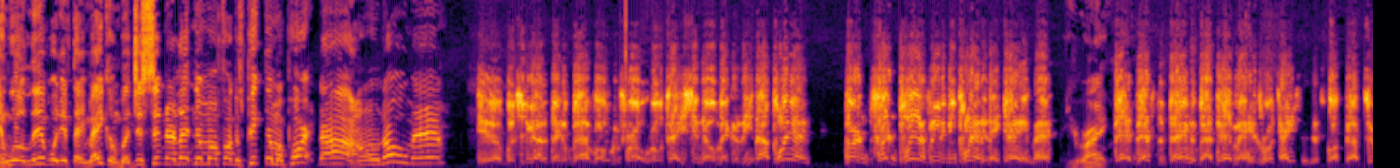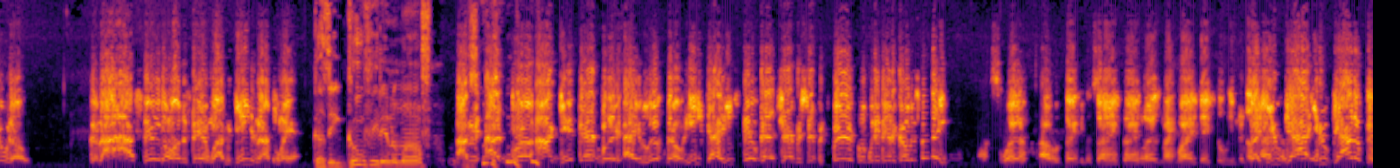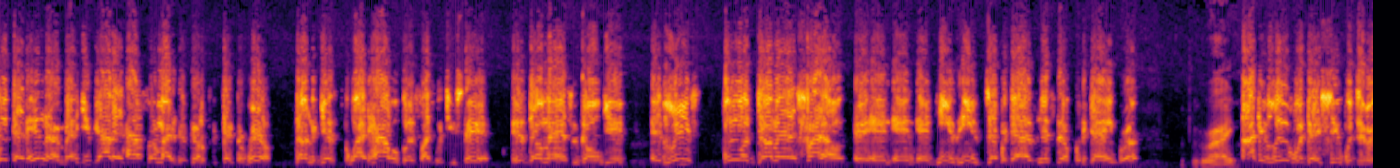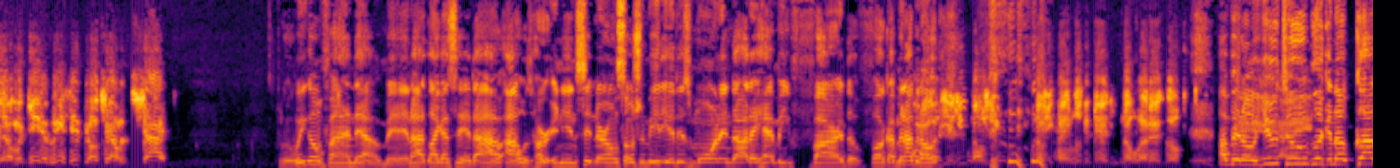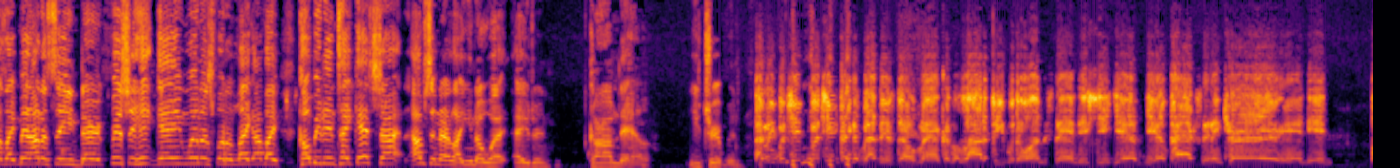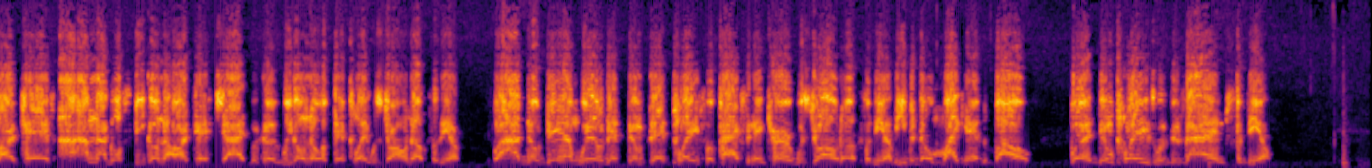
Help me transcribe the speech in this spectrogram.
And we'll live with if they make them. But just sitting there letting them motherfuckers pick them apart, nah, I don't know, man. Yeah, but you got to think about Vogel's rotation though, man, because he's not playing. Certain certain players need to be playing in that game, man. You're right. That that's the thing about that, man. His rotations is fucked up too, though. Because I, I still don't understand why McGee's not playing. Cause he goofy in a month. I mean, I, bro, I get that, but hey, look though, he got he still got championship experience. Look what he did to Golden State. I swear, I was thinking the same thing last night. Why they him in Like you got you gotta put that in there, man. You gotta have somebody that's gonna protect the rim. Nothing against Dwight Howard, but it's like what you said. His dumbass is gonna get at least four dumbass fouls, and and and, and he's he's jeopardizing himself for the game, bro. Right. I can live with that shit with JaVale McGee. At least he's gonna challenge the shot. Well, we gonna find out, man. I like I said, I I was hurting in sitting there on social media this morning. Dog, they had me fired the fuck. I mean, I've been oh, on yeah, you know you, you know you can't look at that. You know how that go. I've been on YouTube I- looking up. Cause I was like, man, I done seen Derek Fisher hit game winners for the Lake. I'm like, Kobe didn't take that shot. I'm sitting there like, you know what, Adrian, calm down. You tripping? I mean, but you but you think about this though, man, because a lot of people don't understand this shit. Yeah, yeah, Paxson and Kerr and then Artest. I, I'm not gonna speak on the Artest shot because we don't know if that play was drawn up for them. But I know damn well that them that play for Paxson and Kerr was drawn up for them, even though Mike had the ball. But them plays was designed for them.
